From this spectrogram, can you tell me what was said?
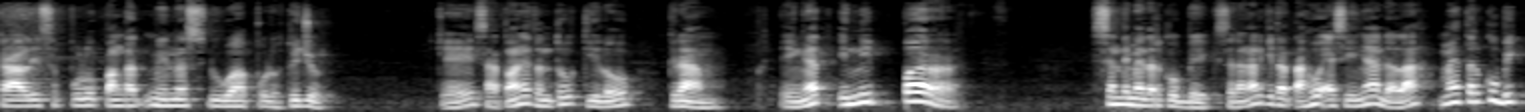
kali 10 pangkat minus 27. Oke, satuannya tentu kilogram. Ingat, ini per cm kubik. Sedangkan kita tahu SI-nya adalah meter kubik.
